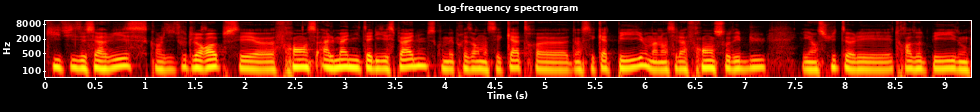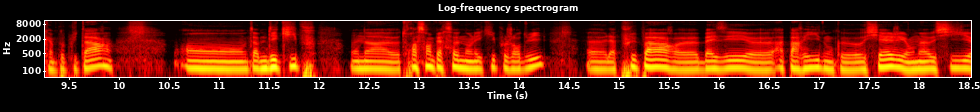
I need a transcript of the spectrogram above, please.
qui utilisent le service. Quand je dis toute l'Europe, c'est France, Allemagne, Italie, Espagne, puisqu'on est présent dans ces, quatre, dans ces quatre pays. On a lancé la France au début et ensuite les trois autres pays, donc un peu plus tard. En termes d'équipe, on a 300 personnes dans l'équipe aujourd'hui, la plupart basées à Paris, donc au siège, et on a aussi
